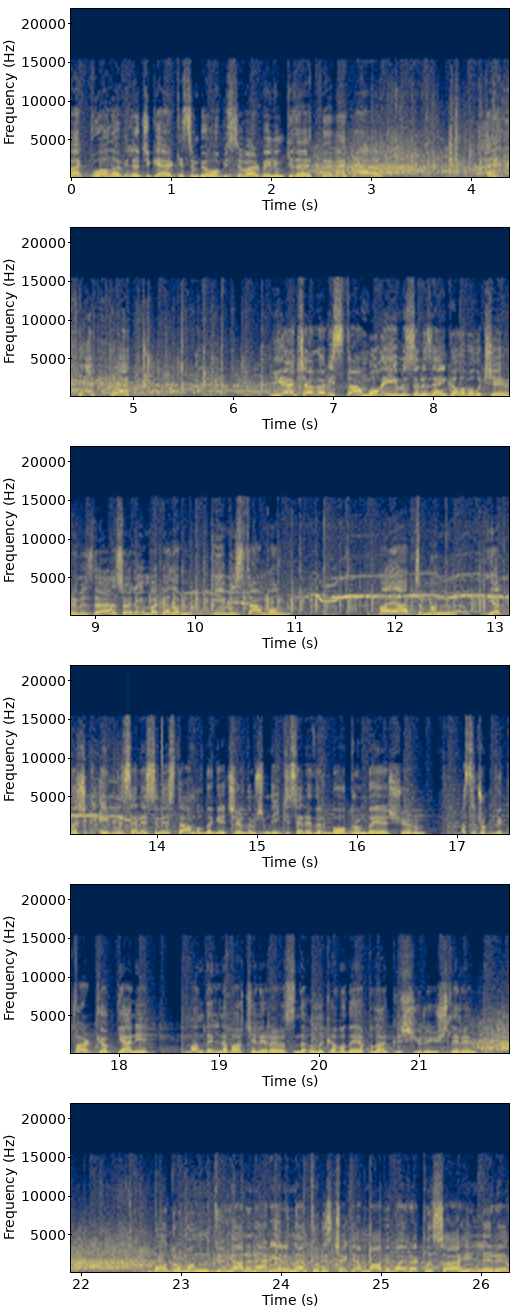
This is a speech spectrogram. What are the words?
Bak bu olabilir çünkü herkesin bir hobisi var. Benimki de... İyi akşamlar İstanbul. İyi misiniz en kalabalık şehrimizde? Söyleyin bakalım. İyi mi İstanbul? Hayatımın yaklaşık 50 senesini İstanbul'da geçirdim. Şimdi 2 senedir Bodrum'da yaşıyorum. Aslında çok büyük fark yok. Yani mandalina bahçeleri arasında ılık havada yapılan kış yürüyüşleri. Bodrum'un dünyanın her yerinden turist çeken mavi bayraklı sahilleri.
